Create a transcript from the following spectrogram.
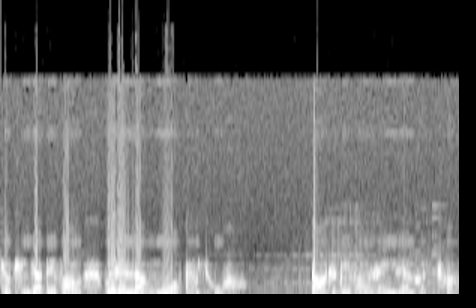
就评价对方为人冷漠不友好，导致对方人缘很差。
